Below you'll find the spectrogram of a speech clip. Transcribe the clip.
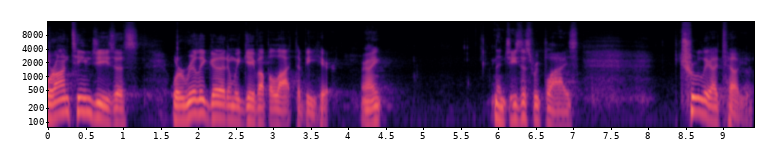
we're on Team Jesus. We're really good and we gave up a lot to be here, right? And then Jesus replies, Truly I tell you,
